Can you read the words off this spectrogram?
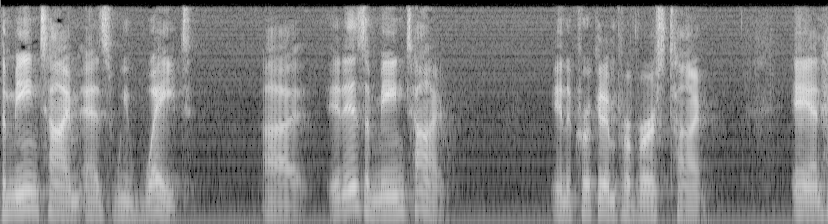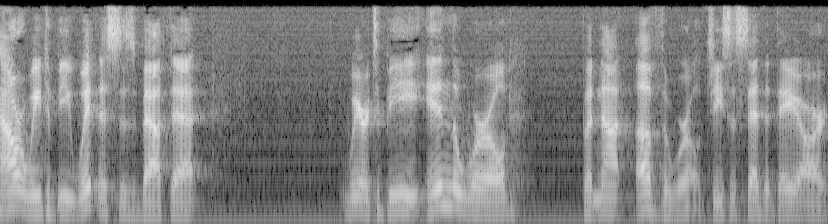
the meantime, as we wait, uh, it is a mean time in the crooked and perverse time. And how are we to be witnesses about that? We are to be in the world, but not of the world. Jesus said that they are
